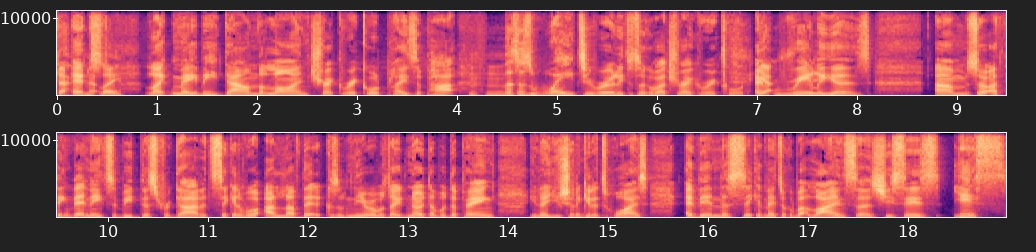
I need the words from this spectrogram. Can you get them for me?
It's Definitely. like maybe down the line, track record plays a part. Mm-hmm. This is way too early to talk about track record. It Yeah. really is. Um, so I think that needs to be disregarded. Second of all, I love that because Nearah was like, no double dipping, you know, you shouldn't get it twice. And then the second they talk about alliances, she says, yes.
